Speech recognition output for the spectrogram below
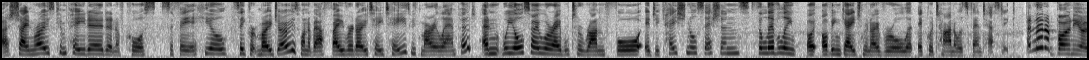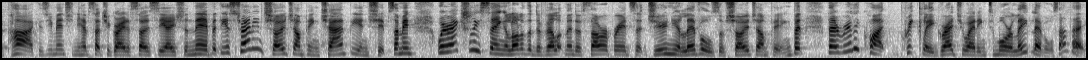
Uh, Shane Rose competed, and of course, Sophia Hill. Secret Mojo is one of our favourite OTTs with Murray Lampard. And we also were able to run four educational sessions. The level of engagement overall at Equitana was fantastic. And then at Boneo Park, as you mentioned, you have such a great association there, but the Australian Show Jumping Championships, I mean, we're actually seeing a lot of the development of thoroughbreds at junior levels of show jumping, but they're really quite quickly graduating to more elite levels, aren't they?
